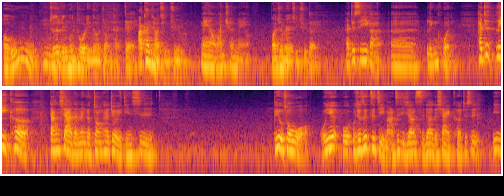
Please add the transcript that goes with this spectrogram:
哦，嗯、就是灵魂脱离那个状态。对。啊，看起来有情绪吗？没有，完全没有。完全没有情绪。对，它就是一个呃灵魂，他就立刻当下的那个状态就已经是，譬如说我。我因为我我就是自己嘛，自己就像死掉的下一刻，就是一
